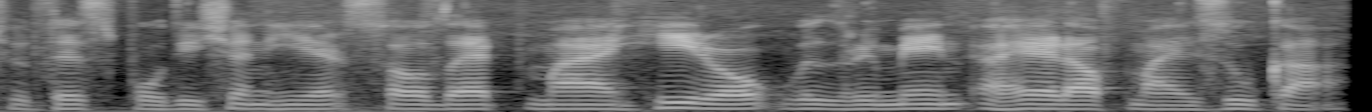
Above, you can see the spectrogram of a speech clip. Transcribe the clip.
to this position here so that my hero will remain ahead of my Zooka.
